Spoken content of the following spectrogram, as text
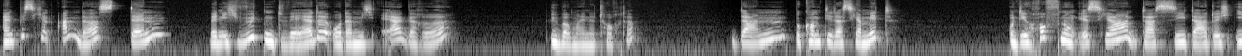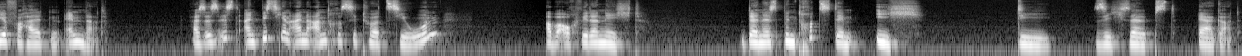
ein bisschen anders, denn wenn ich wütend werde oder mich ärgere über meine Tochter, dann bekommt die das ja mit. Und die Hoffnung ist ja, dass sie dadurch ihr Verhalten ändert. Also es ist ein bisschen eine andere Situation, aber auch wieder nicht. Denn es bin trotzdem ich, die sich selbst ärgert.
